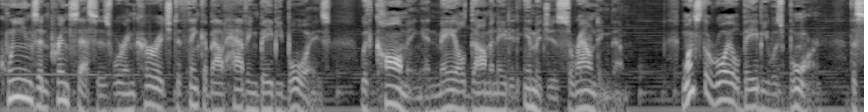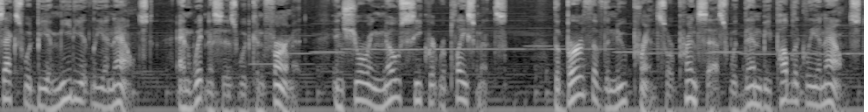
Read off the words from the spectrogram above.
Queens and princesses were encouraged to think about having baby boys, with calming and male-dominated images surrounding them. Once the royal baby was born, the sex would be immediately announced, and witnesses would confirm it, ensuring no secret replacements. The birth of the new prince or princess would then be publicly announced.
